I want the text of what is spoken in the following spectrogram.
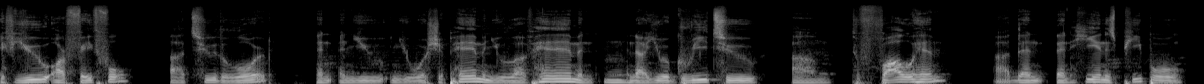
If you are faithful uh, to the Lord and and you and you worship Him and you love Him and Mm. and uh, you agree to um, to follow Him, uh, then then He and His people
